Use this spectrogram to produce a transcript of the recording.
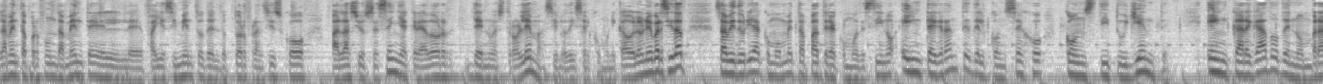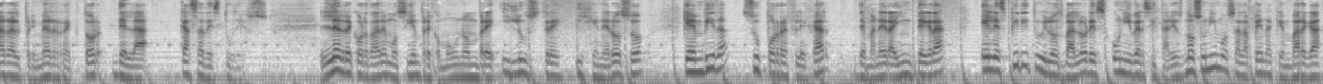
lamenta profundamente el eh, fallecimiento del doctor Francisco Palacios Ceseña, creador de nuestro lema, así lo dice el comunicado de la universidad, sabiduría como meta, patria como destino e integrante del Consejo Constituyente, encargado de nombrar al primer rector de la Casa de Estudios. Le recordaremos siempre como un hombre ilustre y generoso que en vida supo reflejar de manera íntegra el espíritu y los valores universitarios. Nos unimos a la pena que embarga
